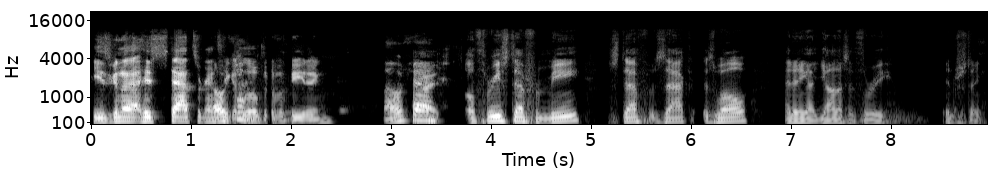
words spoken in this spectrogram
He's gonna his stats are gonna take a little bit of a beating. Okay. All right. So three Steph from me, Steph, Zach as well, and then you got Giannis at three. Interesting.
